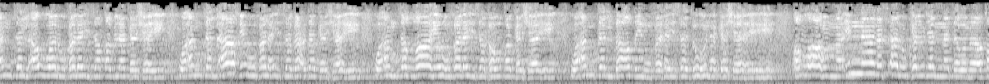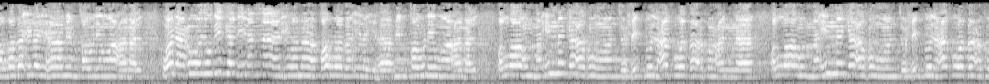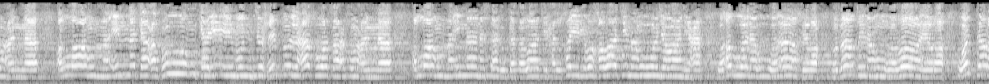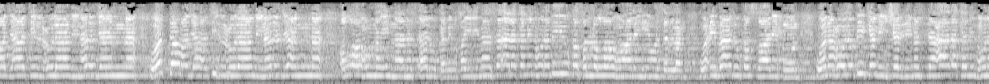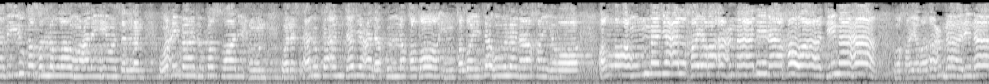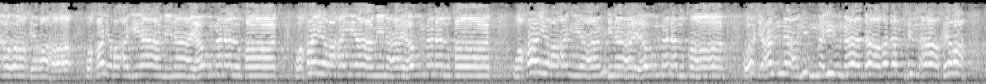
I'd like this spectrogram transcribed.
أنت الأول فليس قبلك شيء وأنت الآخر فليس بعدك شيء وأنت الظاهر فليس فوقك شيء وأنت الباطن فليس دونك شيء. اللهم إنا نسألك الجنة وما قرب إليها من قول وعمل. ونعوذ بك من النار وما قرب إليها من قول وعمل. اللهم إنك عفو تحب العفو فاعف عنا. اللهم إنك عفو تحب العفو فاعف عنا. اللهم إنك عفو كريم تحب العفو فاعف عنا. اللهم إنا نسألك فواتح الخير وخواتمه وجوامعه وأوله وآخره وباطنه وظاهره والدرجات العلى من الجنة والدرجات العلى من الجنة اللهم إنا نسألك من خير ما سألك منه نبيك صلى الله عليه وسلم وعبادك الصالحون ونعوذ بك من شر ما استعاذك منه نبيك صلى الله عليه وسلم وعبادك الصالحون ونسألك أن تجعل كل قضاء قضيته لنا خيرا اللهم اجعل خير أعمالنا خواتمها وخير أعمالنا أواخرها وخير أيامنا يوم نلقاك وخير أيامنا يوم نلقاك وخير أيامنا يوم نلقاك. واجعلنا ممن ينادى غدا في الآخرة.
